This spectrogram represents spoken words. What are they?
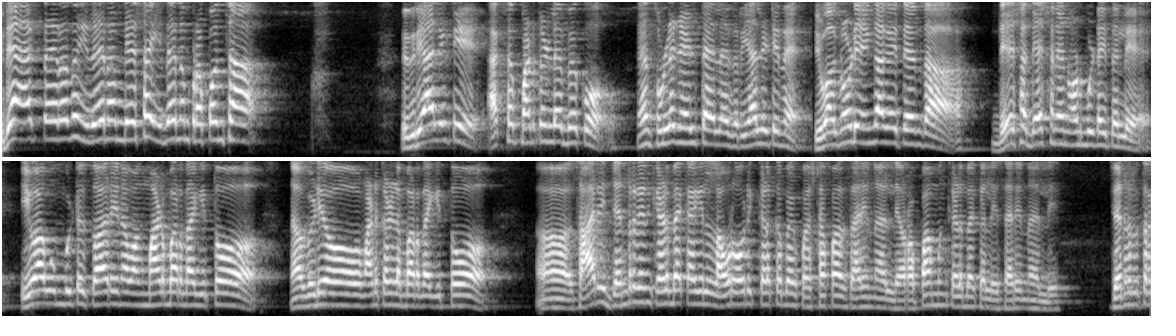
ಇದೇ ಆಗ್ತಾ ಇರೋದು, ಇದೇ ನಮ್ಮ ದೇಶ, ಇದೇ ನಮ್ಮ ಪ್ರಪಂಚ. ಇದು ರಿಯಾಲಿಟಿ ಆಕ್ಸೆಪ್ಟ್ ಮಾಡ್ಕೊಳ್ಳೇಬೇಕು ಏನು ಸುಳ್ಳೇನು ಹೇಳ್ತಾ ಇಲ್ಲ ಇದು ರಿಯಾಲಿಟಿನೇ ಇವಾಗ ನೋಡಿ ಹೆಂಗಾಗೈತೆ ಅಂತ. ದೇಶ ದೇಶನೇ ನೋಡ್ಬಿಟ್ಟೈತೆ ಅಲ್ಲಿ. ಇವಾಗ ಬಂದ್ಬಿಟ್ಟು ಸಾರಿ ನಾವು ಹಂಗೆ ಮಾಡಬಾರ್ದಾಗಿತ್ತು. ನಾವು ವಿಡಿಯೋ ಮಾಡ್ಕೊಳ್ಳೇಬಾರ್ದಾಗಿತ್ತು ಸಾರಿ ಜನರೇನು ಕೇಳಬೇಕಾಗಿಲ್ಲ, ಅವ್ರು ಅವ್ರಿಗೆ ಕೇಳ್ಕೋಬೇಕು ಫಸ್ಟ್ ಆಫ್ ಆಲ್ ಸಾರಿನ ಅಲ್ಲಿ, ಅವ್ರ ಅಪ್ಪ ಅಮ್ಮಂಗೆ ಕೇಳಬೇಕಲ್ಲಿ ಸಾರಿನ ಅಲ್ಲಿ. ಜನರ ಹತ್ರ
